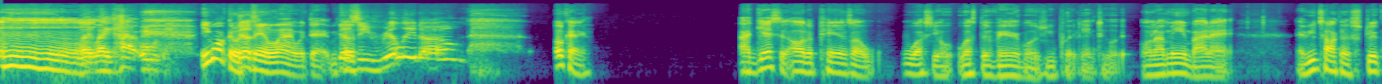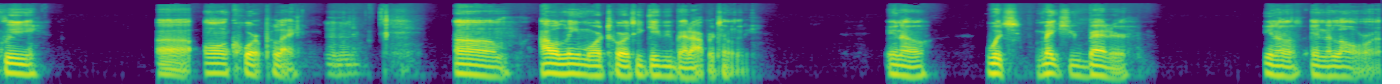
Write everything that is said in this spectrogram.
Mm. Like, like how you walking a thin line with that does he really though? okay. I guess it all depends on what's your what's the variables you put into it. What I mean by that, if you're talking strictly uh on court play, um, I will lean more towards he give you better opportunity. You know, which makes you better. You know, in the long run.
